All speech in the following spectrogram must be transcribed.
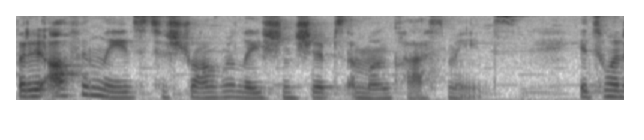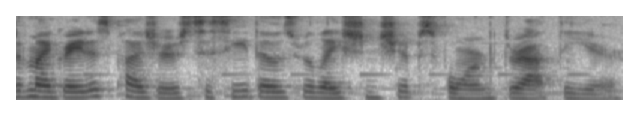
but it often leads to strong relationships among classmates. It's one of my greatest pleasures to see those relationships formed throughout the year.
